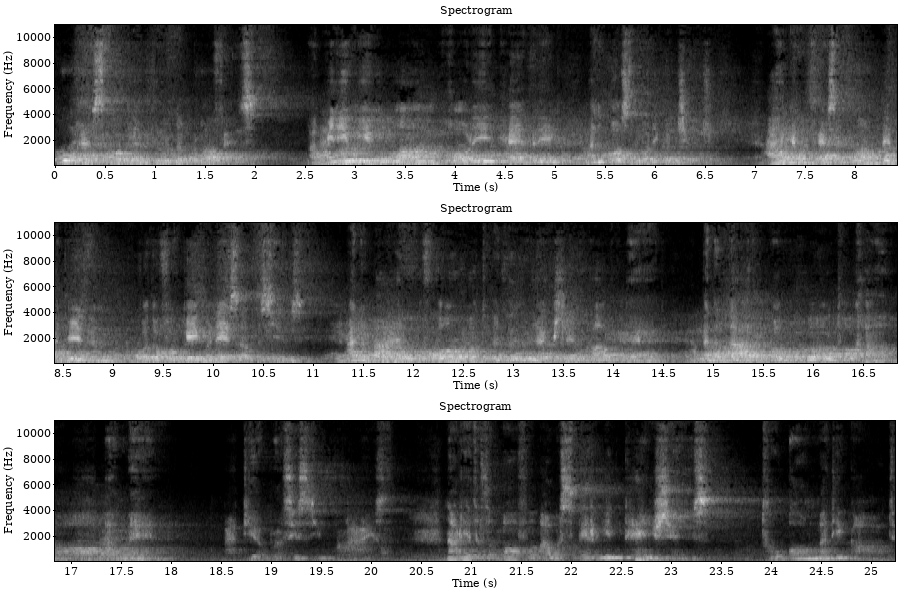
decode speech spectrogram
who has spoken through the prophets. I believe in one holy Catholic and Apostolic Church. I confess one baptism for the forgiveness of sins, and I look forward to the resurrection of dead and the life of the world to come. Amen. My dear brothers in Christ, now let us offer our sparing intentions to Almighty God.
